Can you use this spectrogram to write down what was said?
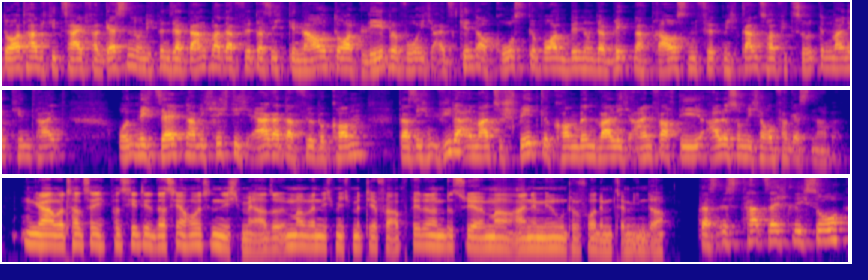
Dort habe ich die Zeit vergessen und ich bin sehr dankbar dafür, dass ich genau dort lebe, wo ich als Kind auch groß geworden bin und der Blick nach draußen führt mich ganz häufig zurück in meine Kindheit und nicht selten habe ich richtig Ärger dafür bekommen, dass ich wieder einmal zu spät gekommen bin, weil ich einfach die alles um mich herum vergessen habe. Ja, aber tatsächlich passiert dir das ja heute nicht mehr. Also immer, wenn ich mich mit dir verabrede, dann bist du ja immer eine Minute vor dem Termin da. Das ist tatsächlich so.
